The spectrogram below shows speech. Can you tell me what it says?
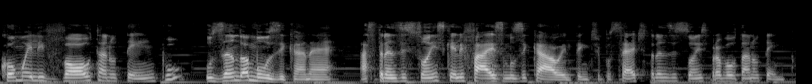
como ele volta no tempo usando a música, né? As transições que ele faz musical. Ele tem tipo sete transições pra voltar no tempo.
